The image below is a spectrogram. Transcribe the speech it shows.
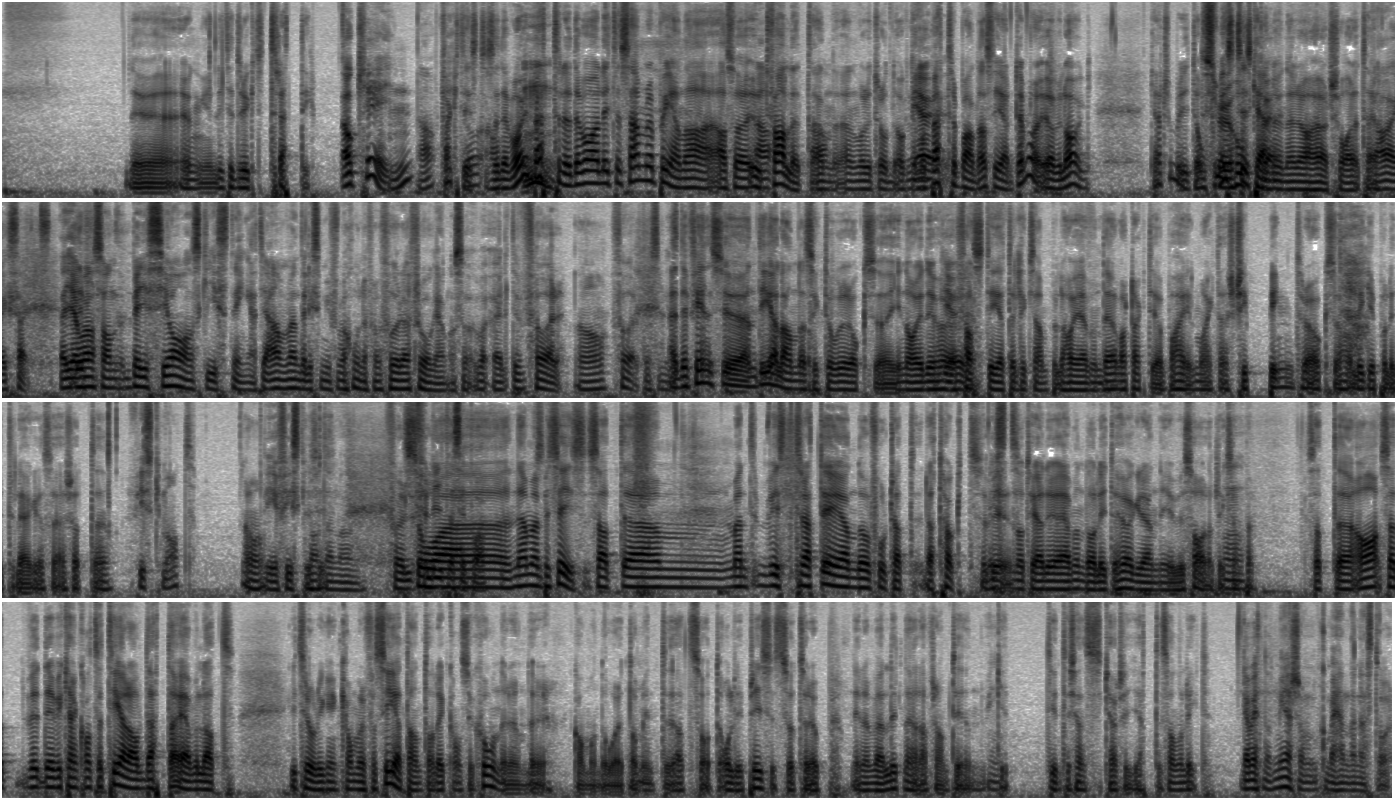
Det är lite drygt 30. Okej. Mm, Ja, Faktiskt. så- Så det var ju bättre. Det var lite sämre på ena, alltså utfallet Ja. Än, än vad du trodde. Och det var jag- bättre på andra. Så egentligen var det överlag kanske blir lite optimistisk här nu när du har hört svaret här. Ja, exakt. Jag var en sån Bayesiansk gissning, att jag använde liksom informationen från förra frågan och så var jag lite för, Ja. för pessimistisk. Det finns ju en del andra sektorer också i Norge. Det har Det gör fastigheter till exempel. har ju även där varit aktiva på high marknaden. Shipping tror jag också har, ligger på lite lägre så här. Så att, eh, Fiskmat. ja. Det är fiskmaten Precis. man för, Så, förlitar sig på. eh, nej men precis. Så att, ehm, men visst, 30 är ändå fortsatt rätt högt. Så vi noterade ju även då lite högre än i USA då, till Mm. Så, att, eh, ja, så det vi kan konstatera av detta är väl att vi troligen kommer få se ett antal rekonstruktioner under kommande året om Mm. inte att, så att oljepriset studsar upp i den väldigt nära framtiden. Vilket inte känns kanske jättesannolikt. Jag vet något mer som kommer hända nästa år.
